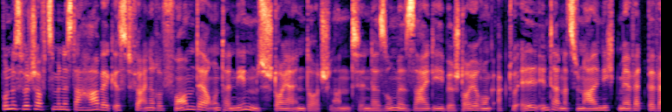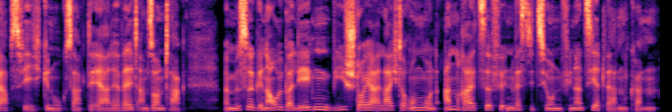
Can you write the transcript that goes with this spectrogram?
Bundeswirtschaftsminister Habeck ist für eine Reform der Unternehmenssteuer in Deutschland. In der Summe sei die Besteuerung aktuell international nicht mehr wettbewerbsfähig genug, sagte er der Welt am Sonntag. Man müsse genau überlegen, wie Steuererleichterungen und Anreize für Investitionen finanziert werden können.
